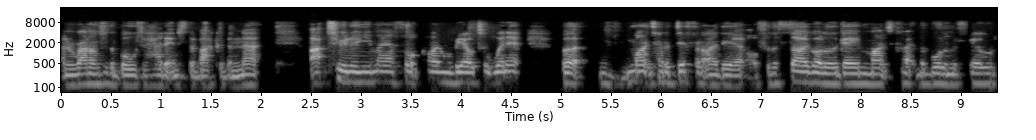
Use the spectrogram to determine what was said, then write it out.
and ran onto the ball to head it into the back of the net. At 2 0, you may have thought Cologne would be able to win it, but Mainz had a different idea. For the third goal of the game, Mainz collect the ball in the field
